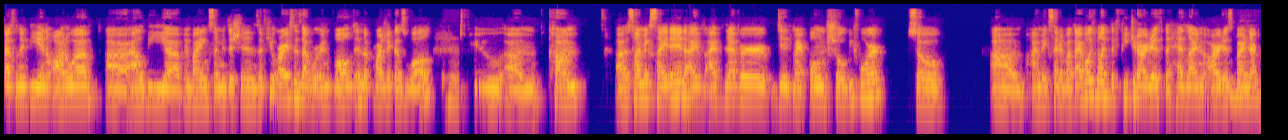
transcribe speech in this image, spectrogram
that's going to be in Ottawa. Uh, I'll be uh, inviting some musicians, a few artists that were involved in the project as well, Mhm. to um, come. Uh, so I'm excited. I've I've never did my own show before, so um, I'm excited about that. I've always been like the featured artist, the headline artist, but I Mhm. never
